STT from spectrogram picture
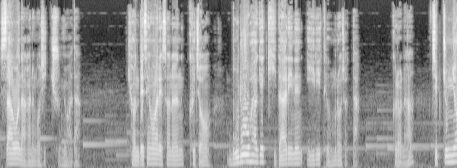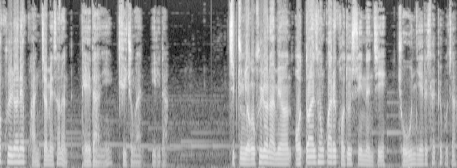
싸워 나가는 것이 중요하다. 현대 생활에서는 그저 무료하게 기다리는 일이 드물어졌다. 그러나 집중력 훈련의 관점에서는 대단히 귀중한 일이다. 집중력을 훈련하면 어떠한 성과를 거둘 수 있는지 좋은 예를 살펴보자.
